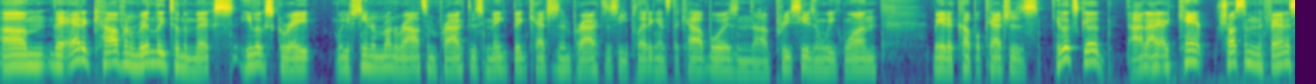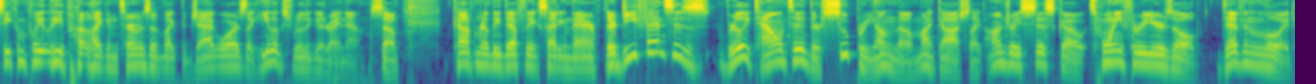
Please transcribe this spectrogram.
um, they added Calvin Ridley to the mix. He looks great. We've seen him run routes in practice, make big catches in practice. He played against the Cowboys in uh, preseason week one made a couple catches. He looks good. I, I can't trust him in fantasy completely, but like in terms of like the Jaguars, like he looks really good right now. So Calvin Ridley definitely exciting there. Their defense is really talented. They're super young though. My gosh, like Andre Cisco, 23 years old. Devin Lloyd,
